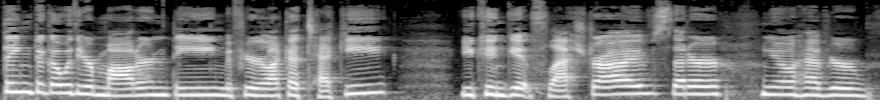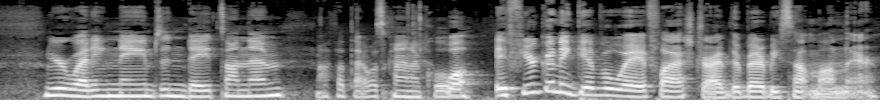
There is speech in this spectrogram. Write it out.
thing to go with your modern theme. If you're like a techie, you can get flash drives that are you know have your your wedding names and dates on them. I thought that was kind of cool. well if you're gonna give away a flash drive there better be something on there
